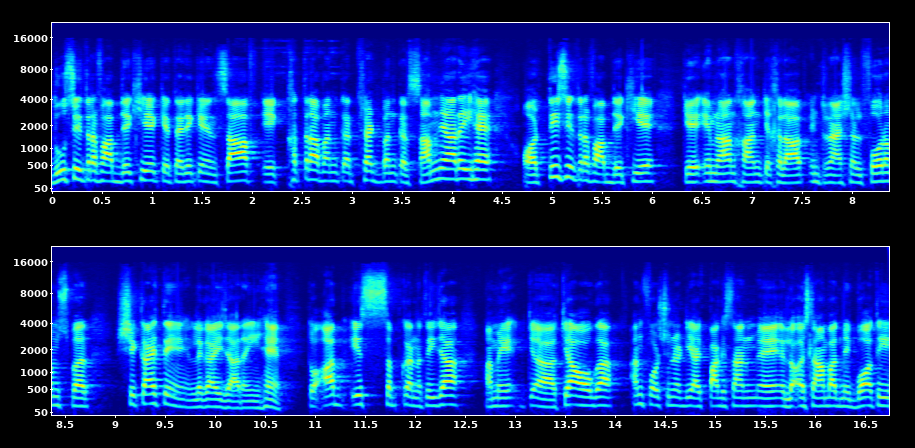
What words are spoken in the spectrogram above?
दूसरी तरफ़ आप देखिए कि तहरीक इंसाफ एक ख़तरा बनकर थ्रेट बनकर सामने आ रही है। और तीसरी तरफ़ आप देखिए कि इमरान खान के ख़िलाफ़ इंटरनेशनल फोरम्स पर शिकायतें लगाई जा रही हैं। तो अब इस सब का नतीजा हमें क्या क्या होगा? अनफॉर्चुनेटली आज पाकिस्तान में इस्लामाबाद में बहुत ही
